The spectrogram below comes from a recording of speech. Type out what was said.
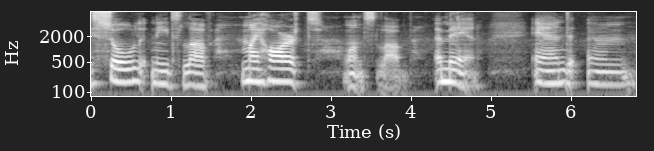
soul needs love. My heart wants love. A man. And um,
